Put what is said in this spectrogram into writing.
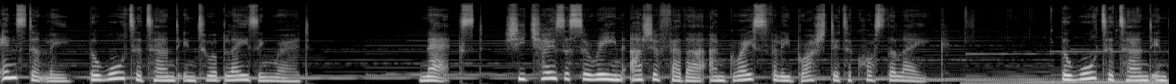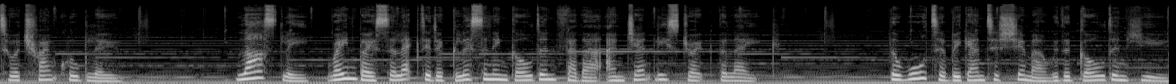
Instantly, the water turned into a blazing red. Next, she chose a serene azure feather and gracefully brushed it across the lake. The water turned into a tranquil blue. Lastly, Rainbow selected a glistening golden feather and gently stroked the lake. The water began to shimmer with a golden hue.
